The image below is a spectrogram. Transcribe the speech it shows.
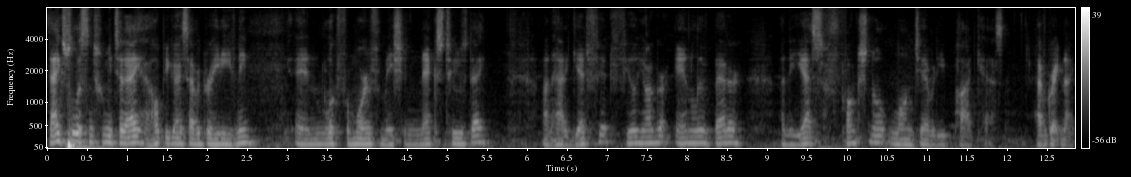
Thanks for listening to me today. I hope you guys have a great evening and look for more information next Tuesday on how to get fit, feel younger, and live better on the Yes Functional Longevity Podcast. Have a great night.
